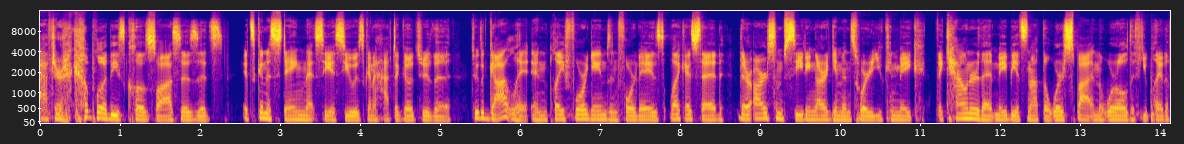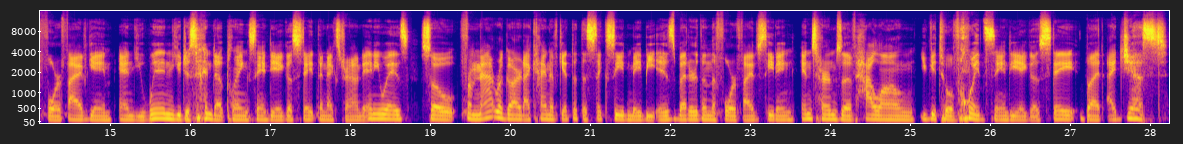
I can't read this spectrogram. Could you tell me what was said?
after a couple of these close losses, it's it's going to sting that CSU is going to have to go through the through the gauntlet and play four games in four days. Like I said, there are some seeding arguments where you can make the counter that maybe it's not the worst spot in the world if you play the four or five game and you win, you just end up playing San Diego State the next round, anyways. So, from that regard, I kind of get that the six seed maybe is better than the four or five seeding in terms of how long you get to avoid San Diego State. But I just,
